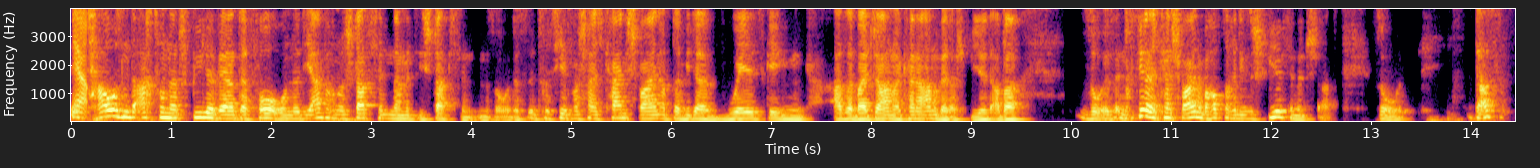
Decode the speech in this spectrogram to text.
Ja. 1800 Spiele während der Vorrunde, die einfach nur stattfinden, damit sie stattfinden. So, das interessiert wahrscheinlich kein Schwein, ob da wieder Wales gegen Aserbaidschan oder keine Ahnung, wer da spielt. Aber so, es interessiert eigentlich kein Schwein, aber Hauptsache dieses Spiel findet statt. So, das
